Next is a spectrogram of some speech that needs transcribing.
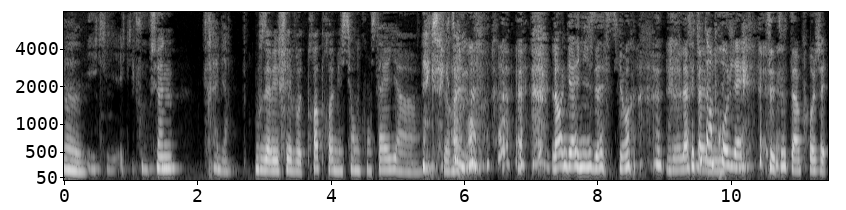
euh, hmm. et, qui, et qui fonctionne très bien. Vous avez fait votre propre mission de conseil sur l'organisation de la famille. C'est tout un projet. c'est tout un projet.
